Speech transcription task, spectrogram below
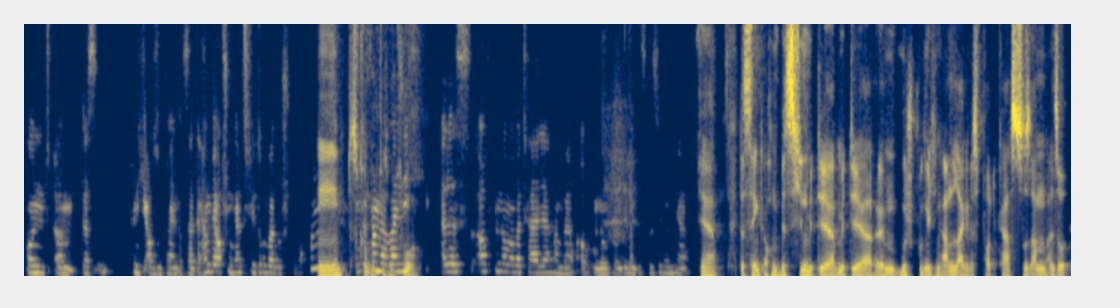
Und ähm, das finde ich auch super interessant. Da haben wir auch schon ganz viel drüber gesprochen. Mm, das und kommt das haben wir aber vor. nicht alles aufgenommen, aber Teile haben wir aufgenommen von diesen Diskussionen, ja. Ja, das hängt auch ein bisschen mit der, mit der ähm, ursprünglichen Anlage des Podcasts zusammen. Also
